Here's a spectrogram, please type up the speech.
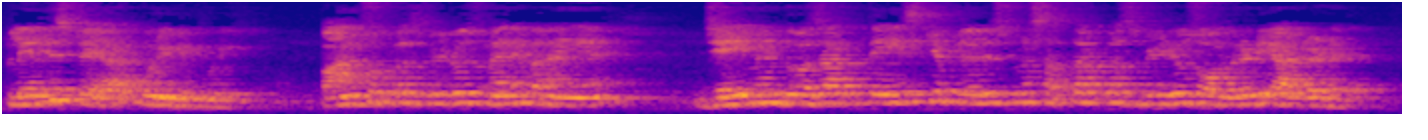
प्लेलिस्ट है यार पूरी की पूरी। 500 प्लस वीडियोस मैंने बनाई हैं। जेई में 2023 के प्लेलिस्ट में 70 प्लस वीडियोस ऑलरेडी एडेड है।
